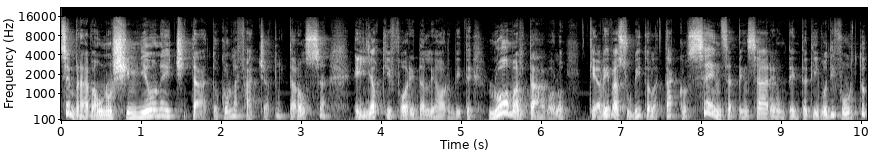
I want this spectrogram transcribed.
Sembrava uno scimmione eccitato, con la faccia tutta rossa e gli occhi fuori dalle orbite. L'uomo al tavolo, che aveva subito l'attacco senza pensare a un tentativo di furto,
